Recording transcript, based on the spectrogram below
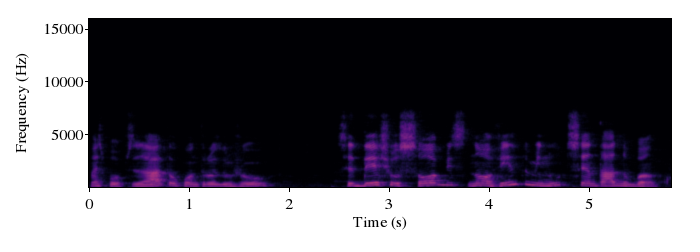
Mas pô, precisava ter o controle do jogo. Você deixa o Sobs 90 minutos sentado no banco.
